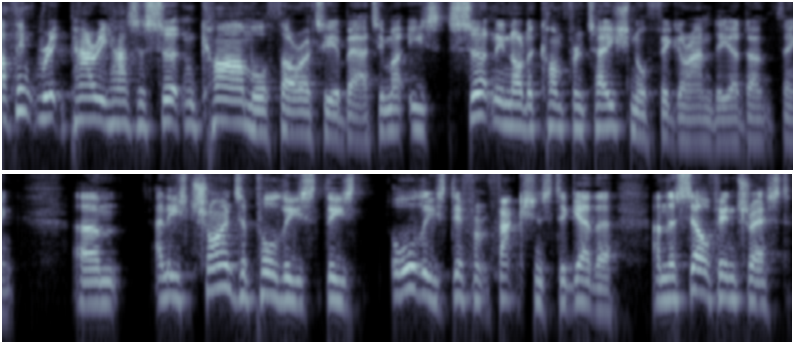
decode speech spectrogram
I think Rick Parry has a certain calm authority about him. He's certainly not a confrontational figure, Andy. I don't think. Um, and he's trying to pull these these all these different factions together, and the self interest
